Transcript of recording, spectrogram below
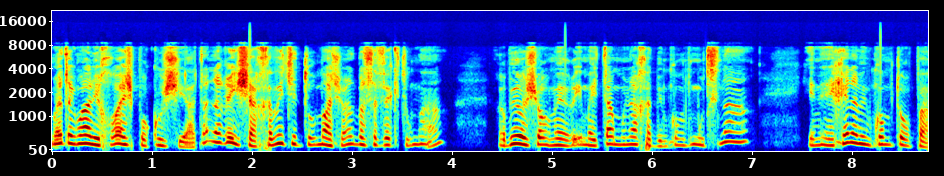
אומרת הגמרא, לכאורה יש פה קושייה. תנא רישא, חבית של תרומה שעונת בספק טומאה, רבי יהושע אומר, אם הייתה מונחת במקום מוצנע, היא נכנה במקום תורפה.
